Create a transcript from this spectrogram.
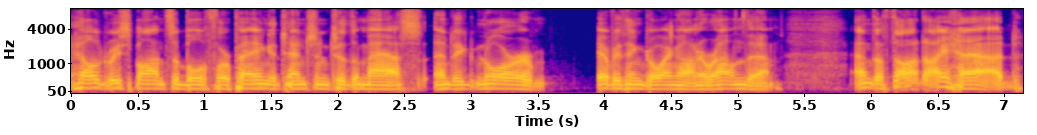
held responsible for paying attention to the mass and ignore everything going on around them. And the thought I had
